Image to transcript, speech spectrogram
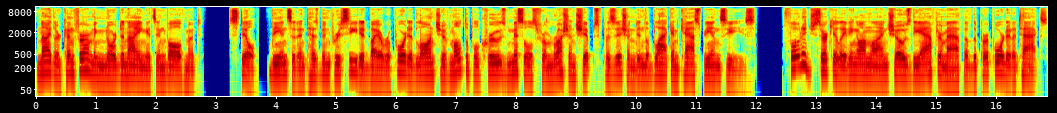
neither confirming nor denying its involvement. Still, the incident has been preceded by a reported launch of multiple cruise missiles from Russian ships positioned in the Black and Caspian Seas. Footage circulating online shows the aftermath of the purported attacks,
